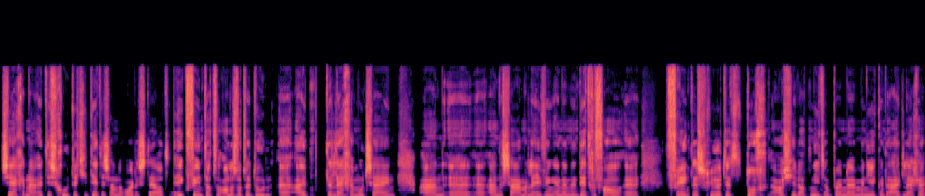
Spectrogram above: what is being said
zeggen: Nou, het is goed dat je dit eens aan de orde stelt. Ik vind dat we alles wat we doen uit te leggen moet zijn aan, aan de samenleving. En in dit geval wringt en schuurt het toch als je dat niet op een manier kunt uitleggen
